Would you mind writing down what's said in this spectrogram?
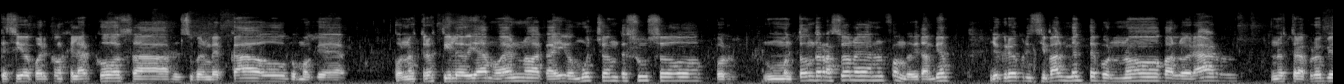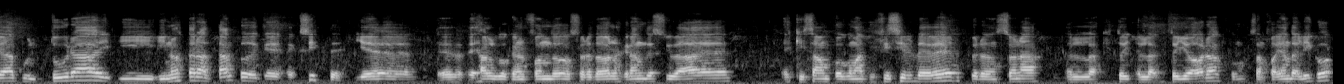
que se iba a poder congelar cosas, el supermercado, como que por nuestro estilo de vida moderno ha caído mucho en desuso por un montón de razones en el fondo. Y también yo creo principalmente por no valorar nuestra propia cultura y, no estar al tanto de que existe. Y es es, algo que en el fondo, sobre todo en las grandes ciudades, es quizá un poco más difícil de ver, pero en zonas en las que estoy, en las que estoy yo ahora, como San Fabián de Alico,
